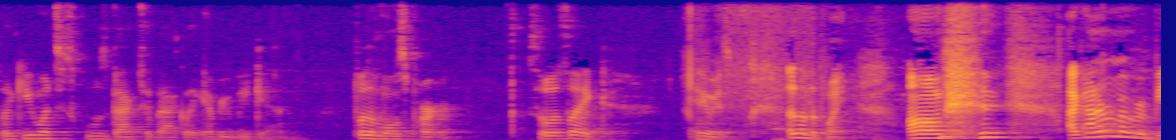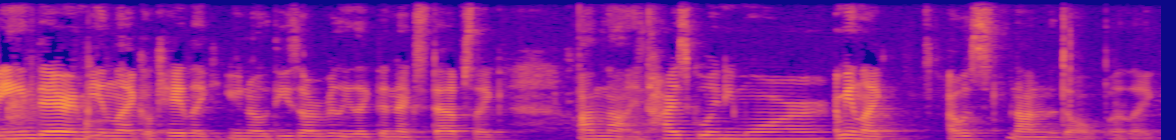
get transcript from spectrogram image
like you went to schools back to back like every weekend, for the most part. So it's like anyways, that's not the point. Um, I kind of remember being there and being like, okay, like you know, these are really like the next steps. Like, I'm not in high school anymore. I mean, like, I was not an adult, but like,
